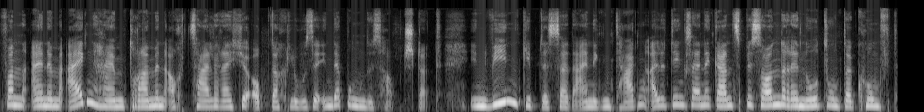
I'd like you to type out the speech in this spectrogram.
Von einem Eigenheim träumen auch zahlreiche Obdachlose in der Bundeshauptstadt. In Wien gibt es seit einigen Tagen allerdings eine ganz besondere Notunterkunft.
